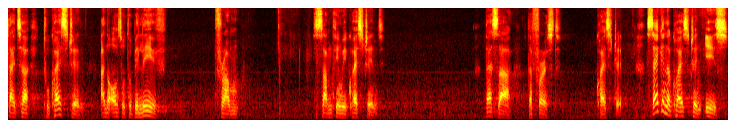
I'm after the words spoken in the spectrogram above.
that uh, to question and also to believe from something we questioned? That's uh, the first question. Second question is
